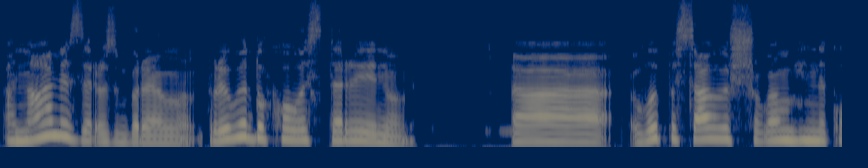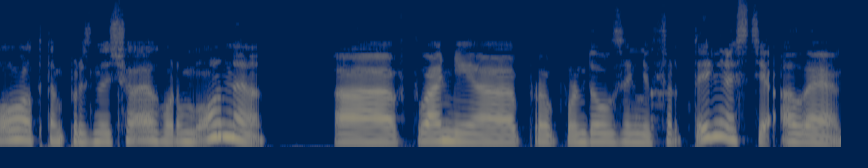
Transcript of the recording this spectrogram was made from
аналізи розберемо. Приводу холестерину. А, ви писали, що вам гінеколог там призначає гормони а, в плані про продовження фертильності, але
